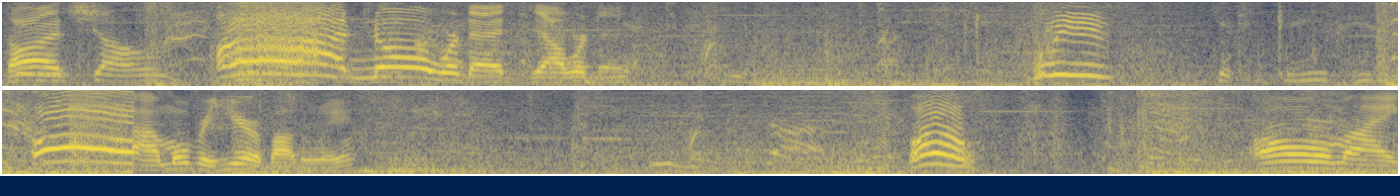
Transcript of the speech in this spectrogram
Dodge. Ah, no, we're dead. Yeah, we're dead. Please. Yet he his Oh! I'm over here, by the way. Oh! Oh my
